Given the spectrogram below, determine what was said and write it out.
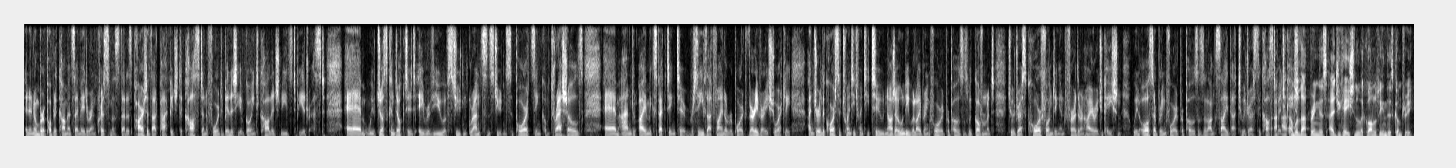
in a number of public comments I made around Christmas that as part of that package, the cost and affordability of going to college needs to be addressed. Um, we've just conducted a review of student grants and student supports, income thresholds, um, and I'm expecting to receive that final report very, very shortly. And during the course of 2022, not only only will I bring forward proposals with government to address core funding in further and higher education, we'll also bring forward proposals alongside that to address the cost of education. And will that bring us educational equality in this country?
